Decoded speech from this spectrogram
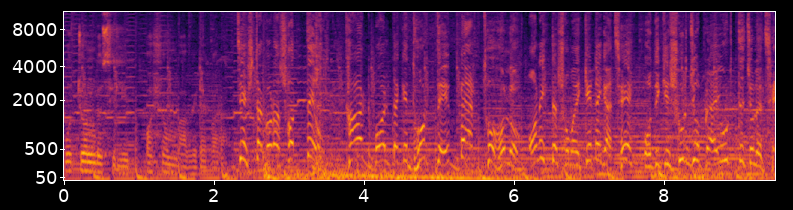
প্রচণ্ড স্লিপ অসম্ভব এটা করা। চেষ্টা করা সত্ত্বেও থার্ড বলটাকে ধরতে ব্যর্থ হলো। অনেকটা সময় কেটে গেছে ওদিকে সূর্য প্রায় উঠতে চলেছে।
